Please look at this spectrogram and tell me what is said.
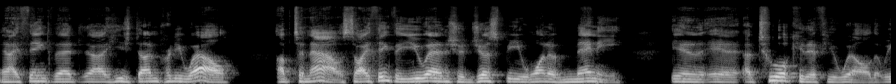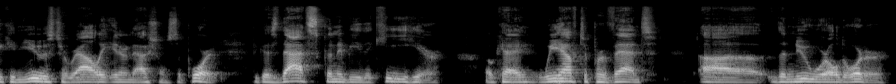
And I think that uh, he's done pretty well up to now. So I think the UN should just be one of many in a, a toolkit, if you will, that we can use to rally international support, because that's going to be the key here. Okay. We have to prevent uh, the new world order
